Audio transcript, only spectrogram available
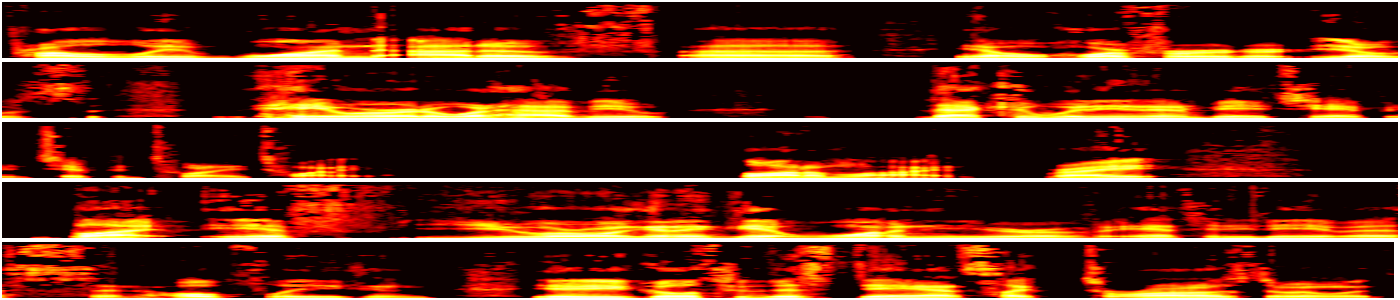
probably one out of, uh, you know, Horford or, you know, Hayward or what have you, that could win you an NBA championship in 2020. Bottom line, right? But if you are only going to get one year of Anthony Davis and hopefully you can, you know, you go through this dance like Toronto's doing with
